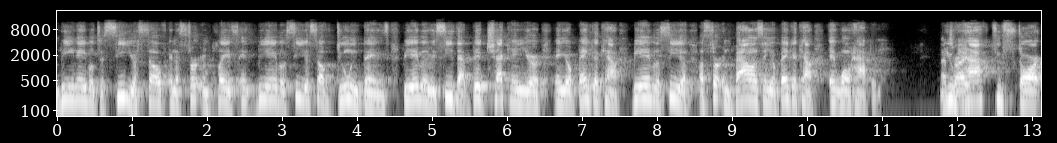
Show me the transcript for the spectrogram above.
being able to see yourself in a certain place and being able to see yourself doing things, be able to receive that big check in your in your bank account, be able to see a, a certain balance in your bank account, it won't happen. That's you right. have to start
